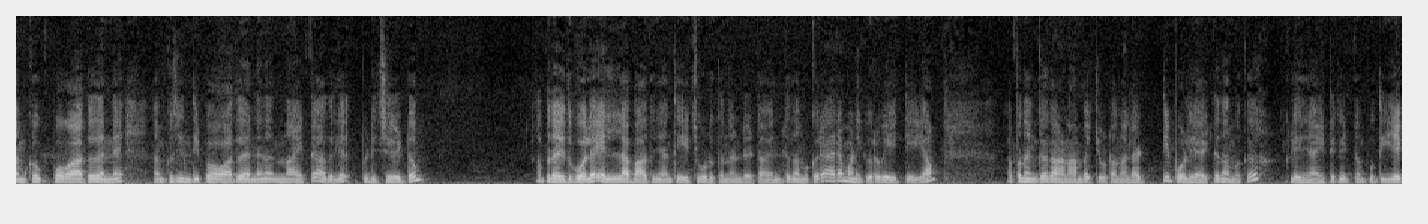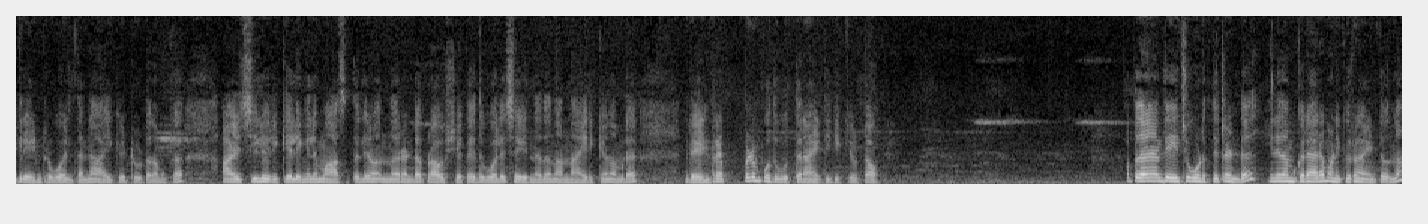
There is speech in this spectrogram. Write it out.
നമുക്ക് പോകാതെ തന്നെ നമുക്ക് ചിന്തി പോകാതെ തന്നെ നന്നായിട്ട് അതിൽ പിടിച്ച് കിട്ടും. അപ്പോൾ ഇതുപോലെ എല്ലാ ഭാഗത്തും ഞാൻ തേച്ച് കൊടുക്കുന്നുണ്ട് കേട്ടോ എന്നിട്ട് നമുക്കൊരു അരമണിക്കൂർ വെയിറ്റ് ചെയ്യാം. അപ്പോൾ നിങ്ങൾക്ക് കാണാൻ പറ്റും കേട്ടോ നല്ല അടിപൊളിയായിട്ട് നമുക്ക് ക്ലീൻ ആയിട്ട് കിട്ടും. പുതിയ ഗ്രൈൻഡർ പോലെ തന്നെ ആയി കിട്ടും കേട്ടോ നമുക്ക്. ആഴ്ചയിൽ ഒരിക്കൽ അല്ലെങ്കിൽ മാസത്തിൽ ഒന്നോ രണ്ടോ പ്രാവശ്യമൊക്കെ ഇതുപോലെ ചെയ്യുന്നത് നന്നായിരിക്കും. നമ്മുടെ ഗ്രൈൻഡർ എപ്പോഴും പുതുപുത്തനായിട്ടിരിക്കും കേട്ടോ അപ്പോൾ ഞാൻ തേച്ച് കൊടുത്തിട്ടുണ്ട്. ഇനി നമുക്കൊരു അരമണിക്കൂർ കഴിഞ്ഞിട്ടൊന്ന്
